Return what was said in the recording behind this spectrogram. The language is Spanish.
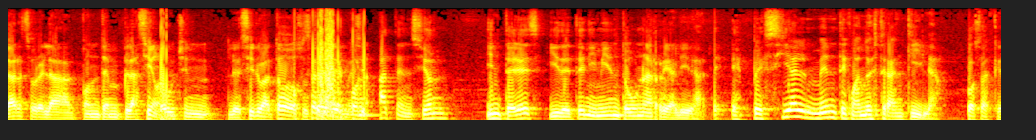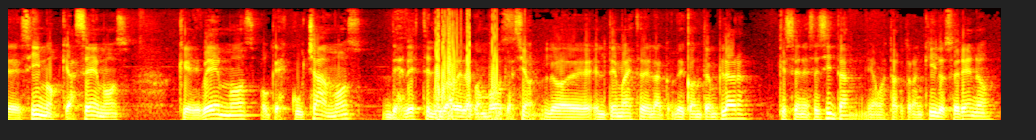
hablar sobre la contemplación. coaching le sirve a todos ustedes con atención, interés y detenimiento una realidad. Especialmente cuando es tranquila. Cosas que decimos, que hacemos, que vemos o que escuchamos desde este lugar de la convocación. el tema este de, de contemplar, que se necesita, digamos, estar tranquilo, sereno,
